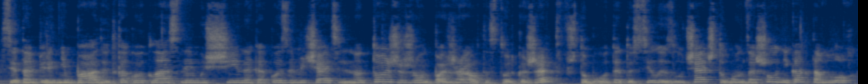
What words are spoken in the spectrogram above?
все там перед ним падают, какой классный мужчина, какой замечательный, но тоже же он пожал-то столько жертв, чтобы вот эту силу излучать, чтобы он зашел не как там лох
